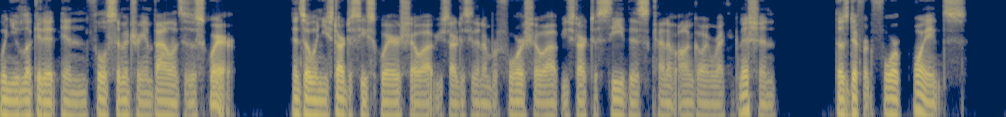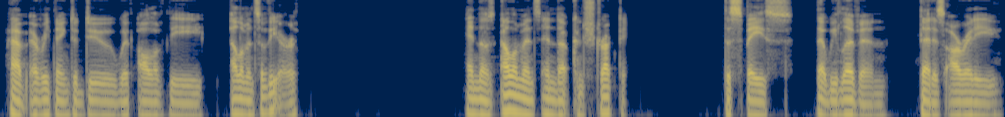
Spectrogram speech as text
when you look at it in full symmetry and balance, is a square. And so when you start to see squares show up, you start to see the number four show up, you start to see this kind of ongoing recognition. Those different four points have everything to do with all of the elements of the earth. And those elements end up constructing the space that we live in that has already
